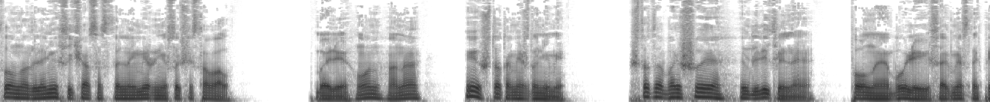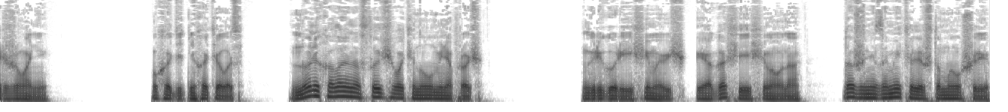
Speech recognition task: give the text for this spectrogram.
словно для них сейчас остальной мир не существовал. Были он, она и что-то между ними. Что-то большое и длительное, полное боли и совместных переживаний. Уходить не хотелось, но Николай настойчиво тянул меня прочь. Григорий Ефимович и Агафья Ефимовна даже не заметили, что мы ушли.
